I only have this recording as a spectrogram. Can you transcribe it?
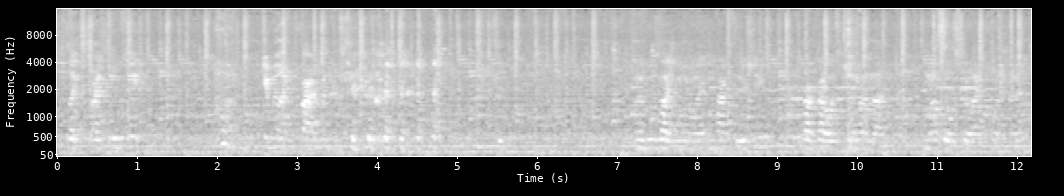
It's like spicy and sweet. Give me like five minutes. It is like when we went and had sushi. Raquel was chewing on the mussels for like 20 minutes.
